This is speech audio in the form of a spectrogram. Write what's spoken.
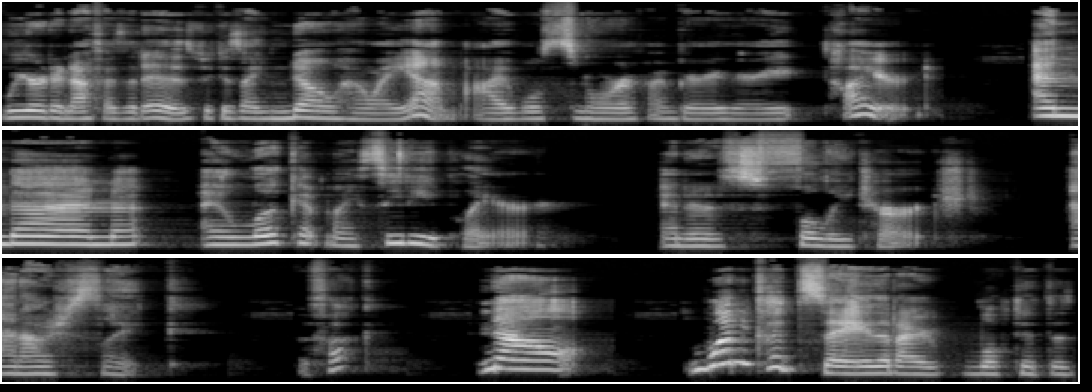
weird enough as it is because I know how I am. I will snore if I'm very, very tired. And then I look at my CD player and it is fully charged. And I was just like, the fuck? Now, one could say that I looked at the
